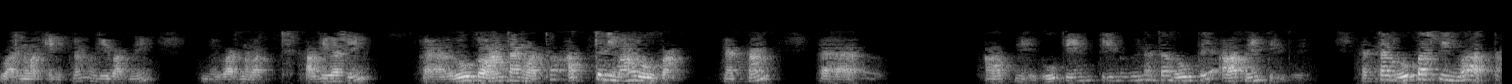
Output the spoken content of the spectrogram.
වර්ණවත් කෙනෙක් නම් මගේ වර්ණේ වර්ණවත්. ආදි වශයෙන් රූපවන්තං වාත්ත අත්තනිමා රූපං. නැත්නම් ආත්මේ රූපයෙන් පිළිබිඹු වෙන නැත්නම් රූපේ ආත්මයෙන් පිළිබිඹු වෙන. නැත්නම් රූපස්මින් වාත්තං.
